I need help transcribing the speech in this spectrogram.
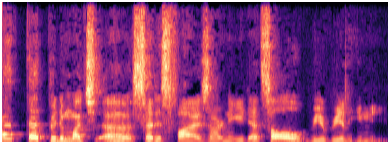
that, that pretty much uh, satisfies our need. That's all we really need.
